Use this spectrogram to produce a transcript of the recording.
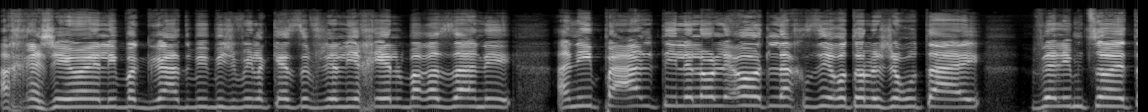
אחרי שיואלי בגד בי בשביל הכסף של יחיאל ברזני, אני פעלתי ללא לאות להחזיר אותו לשורותיי ולמצוא את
